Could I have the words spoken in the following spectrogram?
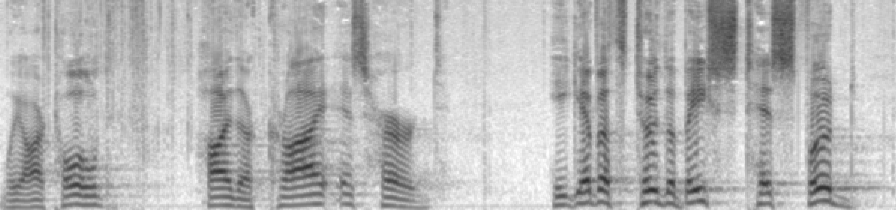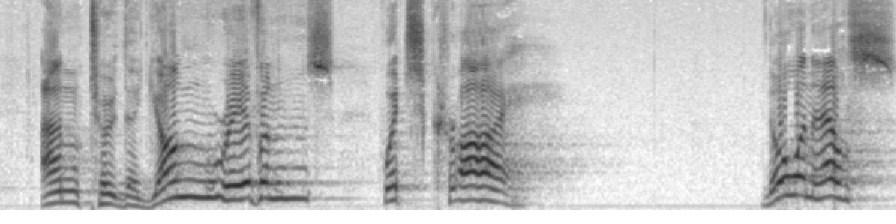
we are told how their cry is heard. He giveth to the beast his food, and to the young ravens which cry. No one else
